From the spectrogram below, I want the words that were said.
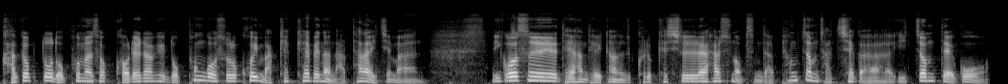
가격도 높으면서 거래량이 높은 것으로 코인 마켓캡에는 나타나 있지만 이것에 대한 데이터는 그렇게 신뢰할 수는 없습니다. 평점 자체가 2점대고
